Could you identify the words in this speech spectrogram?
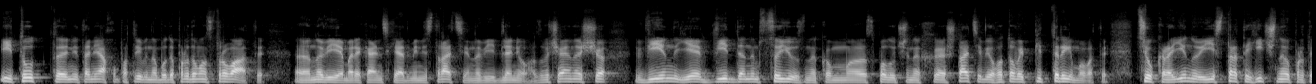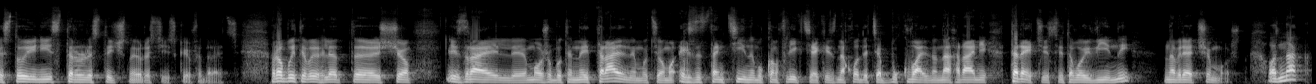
І тут е, Нетаняху потрібно буде продемонструвати е, новій американській адміністрації, новій для нього. Звичайно, що він є відданим союзником е, Сполучених Штатів і готовий підтримувати цю країну її стратегічною протистоянні з терористичною Російською Федерацією. Робити вигляд, е, що Ізраїль може бути нейтральним у цьому екзистенційному конфлікті, який знаходиться буквально на грані Третьої світової війни, навряд чи можна. Однак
